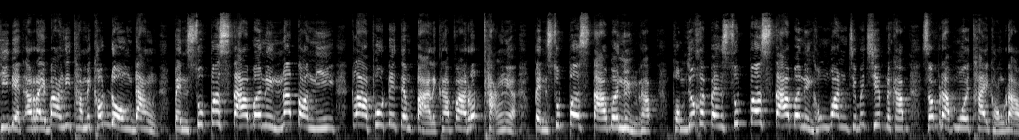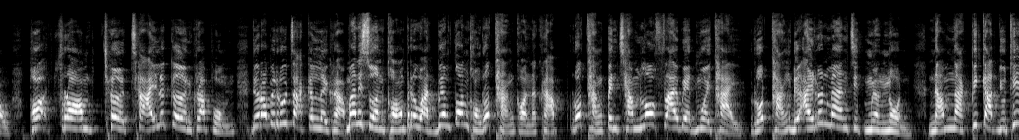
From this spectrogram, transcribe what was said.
ทีเด็ดอะไรบ้างที่ทำให้เขาโด่งดัง เป็นซูเปอร์สตาร์เบอร์หนึ่งณตอนนี้กล้าพูดได้เต็มปากเลยครับว่ารถถังเนี่ยเป็นซูเปอร์สตาร์เบอร์หนึ่งครับผมยกให้เป็นซูเปอร์สตาร์เบอร์หนึ่งของวันชิมชิปนะครับสำหรับมวยไทยของเรา เพราะฟร์มเฉิดฉายเหลือเกินครับผม เดี๋ยวเราไปรู้จักกันเลยครับ มาในส่วนของประวัติเบื้องต้นของรถถังก่อนนะครับ รถถังเป็นแชมป์โลกฟลายเวทมวยไทยรถถังเดอะไอรอนแมนจิตเมืองนนท์น้ำหนักพิกัดอยู่ที่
